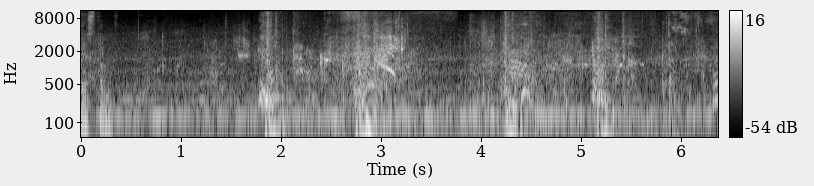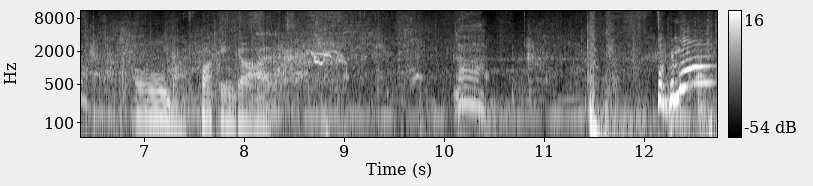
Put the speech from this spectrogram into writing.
Missed him. Oh my fucking god. Fucking move!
